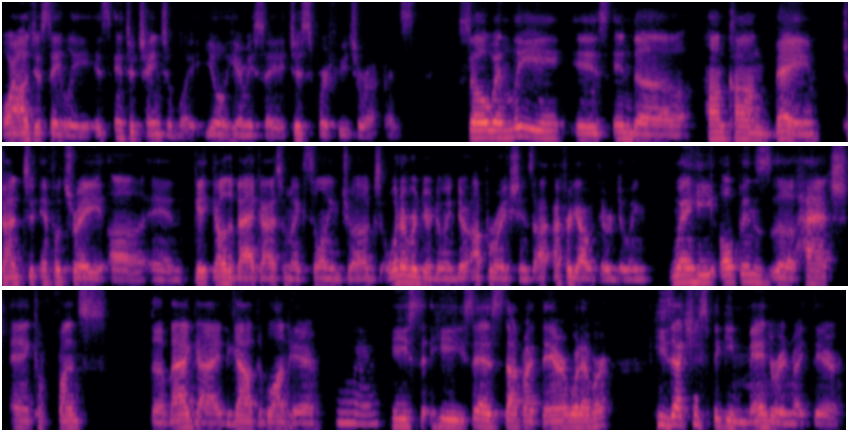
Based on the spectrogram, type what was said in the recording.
or I'll just say Lee. It's interchangeably. You'll hear me say it just for future reference. So when Lee is in the Hong Kong Bay trying to infiltrate uh, and get all the bad guys from like selling drugs or whatever they're doing, their operations. I, I forgot what they were doing. When he opens the hatch and confronts the bad guy, the guy with the blonde hair, Mm-hmm. he he says stop right there, whatever. He's actually speaking Mandarin right there.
